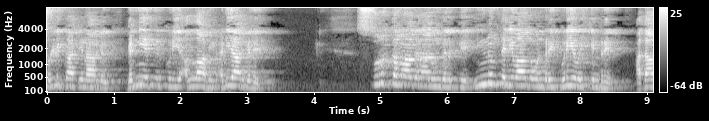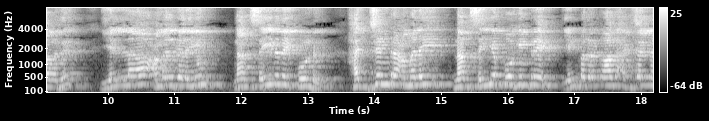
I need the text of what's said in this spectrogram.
சொல்லி காட்டினார்கள். கண்ணியத்திற்குரிய அல்லாஹின் அடியார்களே சுருக்கமாக நான் உங்களுக்கு இன்னும் தெளிவாக ஒன்றை புரிய வைக்கின்றேன். அதாவது எல்லா அமல்களையும் நான் செய்ததை போன்று ஹஜ் என்ற அமலை நான் செய்ய போகின்றேன் என்பதற்காக ஹஜ் அல்ல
